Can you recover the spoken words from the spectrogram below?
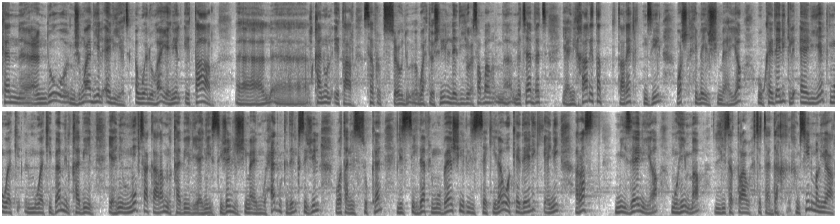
كان عنده مجموعة ديال الآليات أولها يعني الإطار القانون الإطار 0921 الذي يعتبر مثابه يعني خارطة طريق تنزيل ورش الحمايه الاجتماعية وكذلك الآليات المواكبة من قبيل يعني المبتكرة من قبيل يعني السجل الاجتماعي الموحد وكذلك السجل الوطني للسكان للاستهداف المباشر للساكنة وكذلك يعني رصد ميزانية مهمة اللي تتراوح تتعدى 50 مليار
